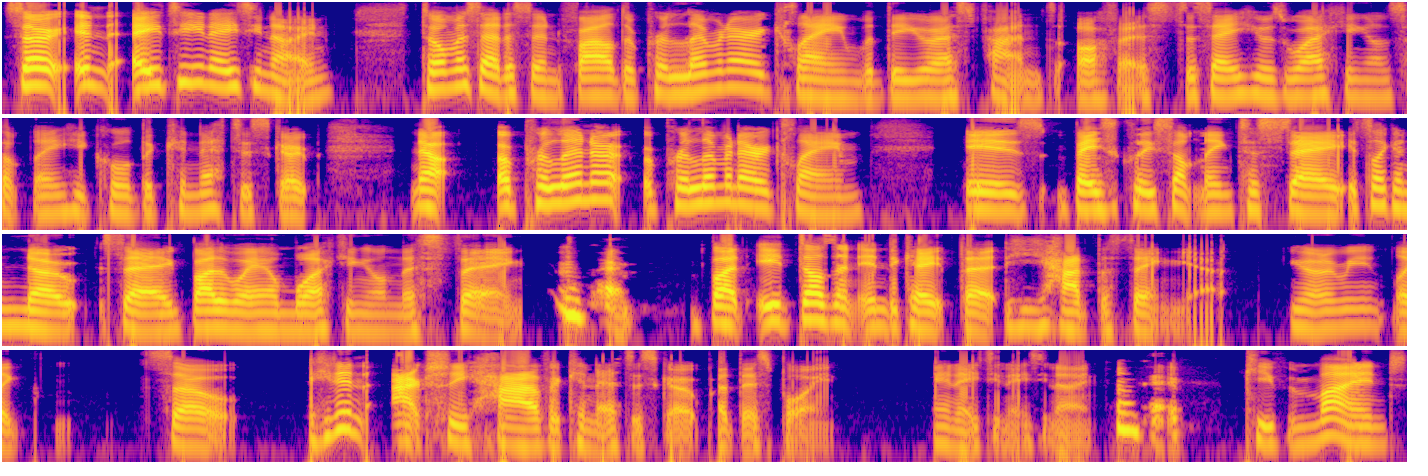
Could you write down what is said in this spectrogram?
So in 1889, Thomas Edison filed a preliminary claim with the US Patent Office to say he was working on something he called the kinetoscope. Now, a, preliminary a preliminary claim is basically something to say, it's like a note saying, by the way, I'm working on this thing, Okay. but it doesn't indicate that he had the thing yet. You know what I mean? Like, so he didn't actually have a kinetoscope at this point in 1889 Okay. keep in mind,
